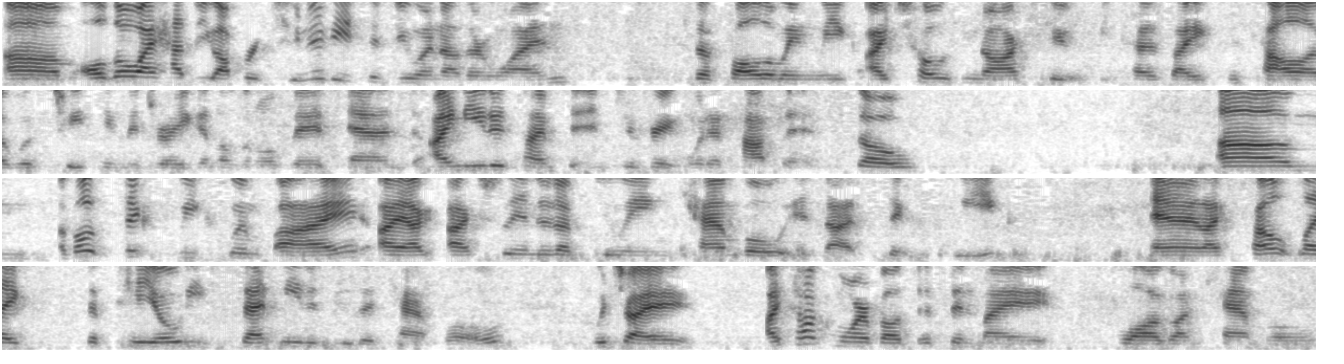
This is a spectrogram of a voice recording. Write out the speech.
um, although I had the opportunity to do another one the following week, I chose not to because I could tell I was chasing the dragon a little bit and I needed time to integrate what had happened. So, um, about six weeks went by. I actually ended up doing Kambo in that six weeks, and I felt like the peyote sent me to do the Kambo, which I I talk more about this in my vlog on Kambo,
